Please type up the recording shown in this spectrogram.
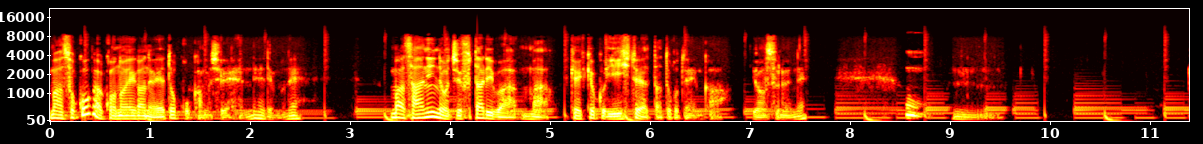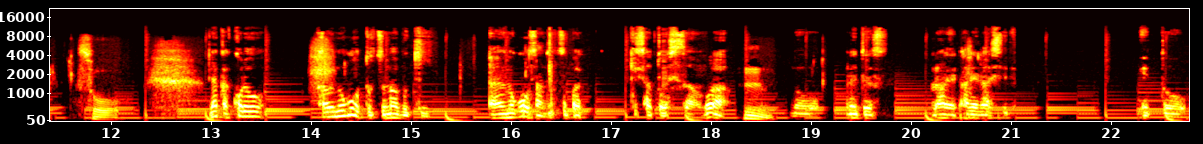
まあそこがこの映画のええとこかもしれへんね、でもね。まあ3人のうち2人は、まあ結局いい人やったってことやんか。要するにね。うん。うん。そなんかこれを、綾野剛と妻夫木、綾野剛さんと妻夫木聡さんは、う。うん。あの、あれです。あれ、あれらしいです。えっと、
